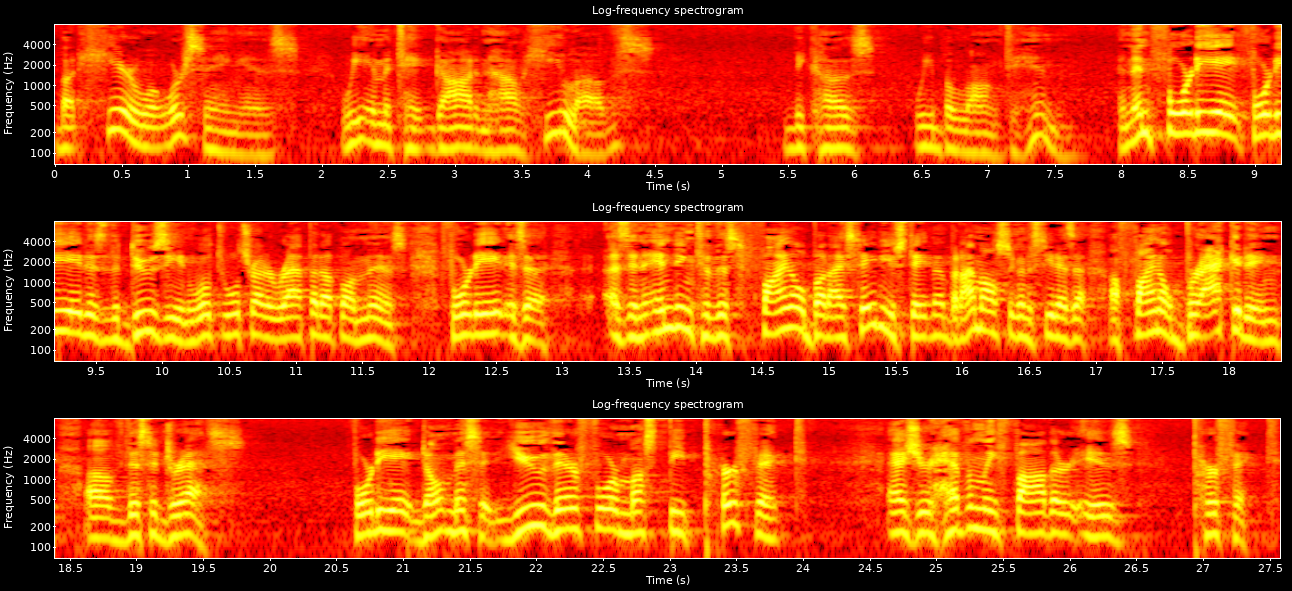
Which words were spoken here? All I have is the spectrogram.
But here, what we're seeing is we imitate God and how He loves because we belong to Him. And then 48, 48 is the doozy, and we'll, we'll try to wrap it up on this. 48 is a, as an ending to this final but I say to you statement, but I'm also going to see it as a, a final bracketing of this address. 48, don't miss it. You therefore must be perfect as your heavenly Father is perfect.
